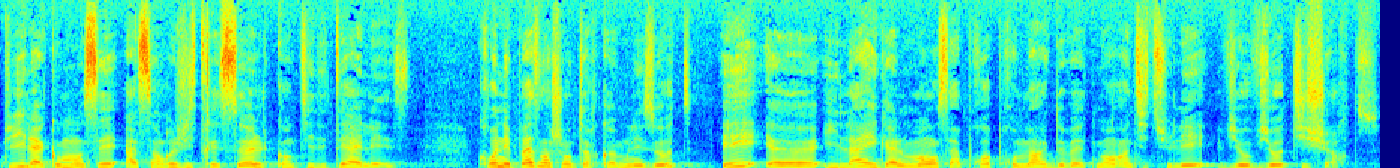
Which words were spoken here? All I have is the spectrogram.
Puis il a commencé à s'enregistrer seul quand il était à l'aise. Crow n'est pas un chanteur comme les autres et euh, il a également sa propre marque de vêtements intitulée Viovio T-shirts.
